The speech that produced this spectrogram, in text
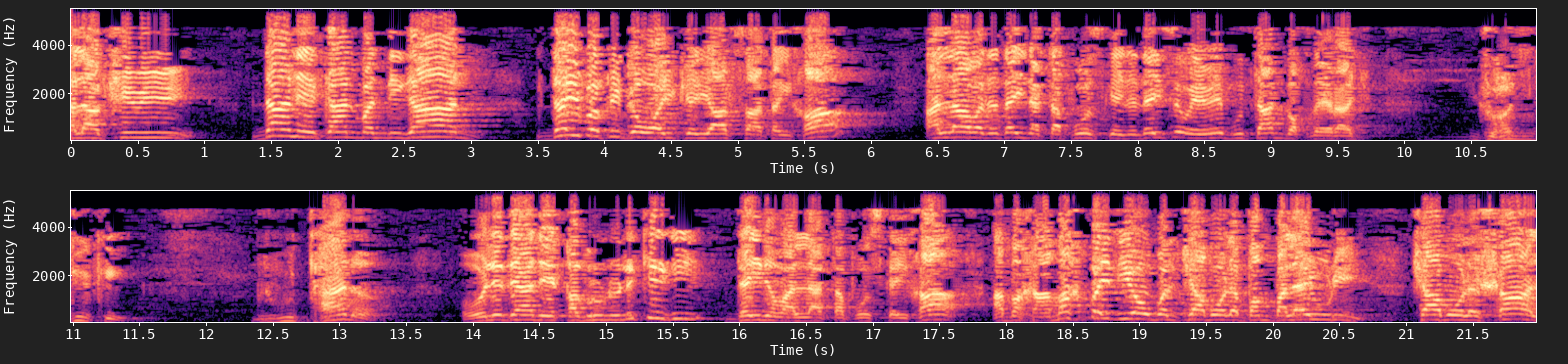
هلاک شوی دا نیکان بندگان دای به په گواہی کې یاد ساتي ښا الله ود دای نه تپوس کې نه دای سه وی بوتان بخدای راج ژوند کې بوتان ولې دا دې قبرونو نکېږي دین والله تپوس کوي ښا اب خامخ په دی او بل چا بوله بم بلای وړي چا بوله شال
